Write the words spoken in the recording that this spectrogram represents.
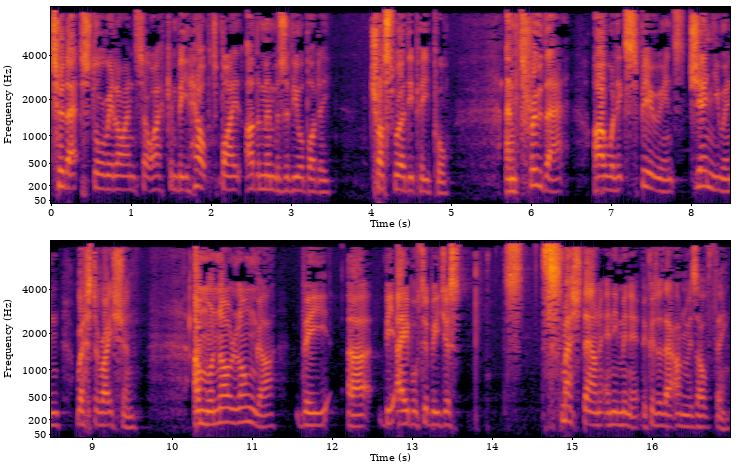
to that storyline so I can be helped by other members of your body, trustworthy people. And through that, I will experience genuine restoration and will no longer be, uh, be able to be just smashed down at any minute because of that unresolved thing.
